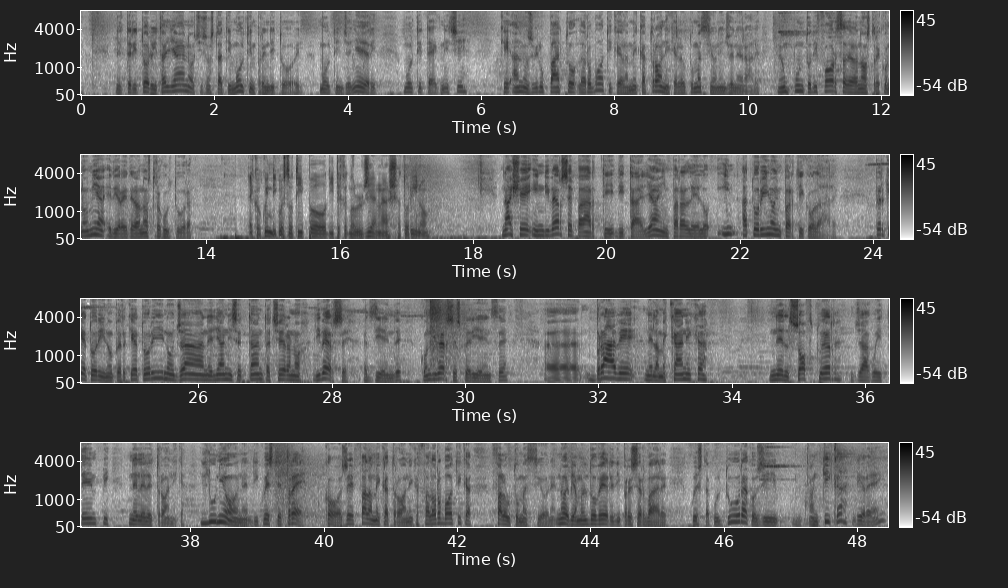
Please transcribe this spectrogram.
Nel territorio italiano ci sono stati molti imprenditori, molti ingegneri, molti tecnici che hanno sviluppato la robotica, la meccatronica e l'automazione in generale. È un punto di forza della nostra economia e direi della nostra cultura. Ecco, quindi questo tipo di tecnologia nasce a Torino? Nasce in diverse parti d'Italia in parallelo, in, a Torino in particolare. Perché a Torino? Perché a Torino già negli anni 70 c'erano diverse aziende con diverse esperienze, eh, brave nella meccanica, nel software, già a quei tempi, nell'elettronica. L'unione di queste tre cose fa la meccatronica, fa la robotica, fa l'automazione. Noi abbiamo il dovere di preservare questa cultura così antica, direi,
